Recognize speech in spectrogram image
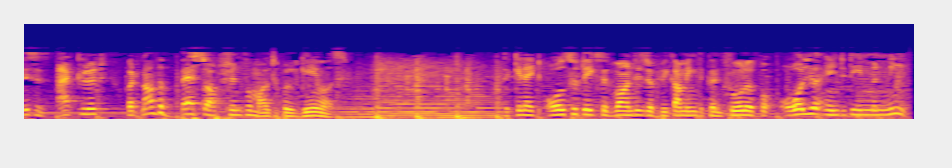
This is accurate but not the best option for multiple gamers. The Kinect also takes advantage of becoming the controller for all your entertainment needs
